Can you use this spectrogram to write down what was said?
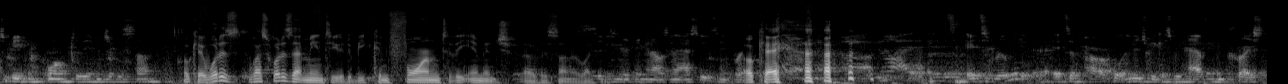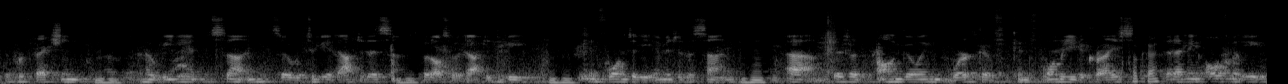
To be conformed to the image of his son. Okay, what is Wes? What does that mean to you to be conformed to the image of his son? Or like Sitting here thinking I was going to ask you the same question. Okay. uh, no, I, it's, it's really it's a powerful image because we have in Christ the perfection, mm-hmm. an obedient son. So to be adopted as sons, mm-hmm. but also adopted to be mm-hmm. conformed to the image of the son. Mm-hmm. Um, there's an ongoing work of conformity to Christ okay. that I think ultimately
